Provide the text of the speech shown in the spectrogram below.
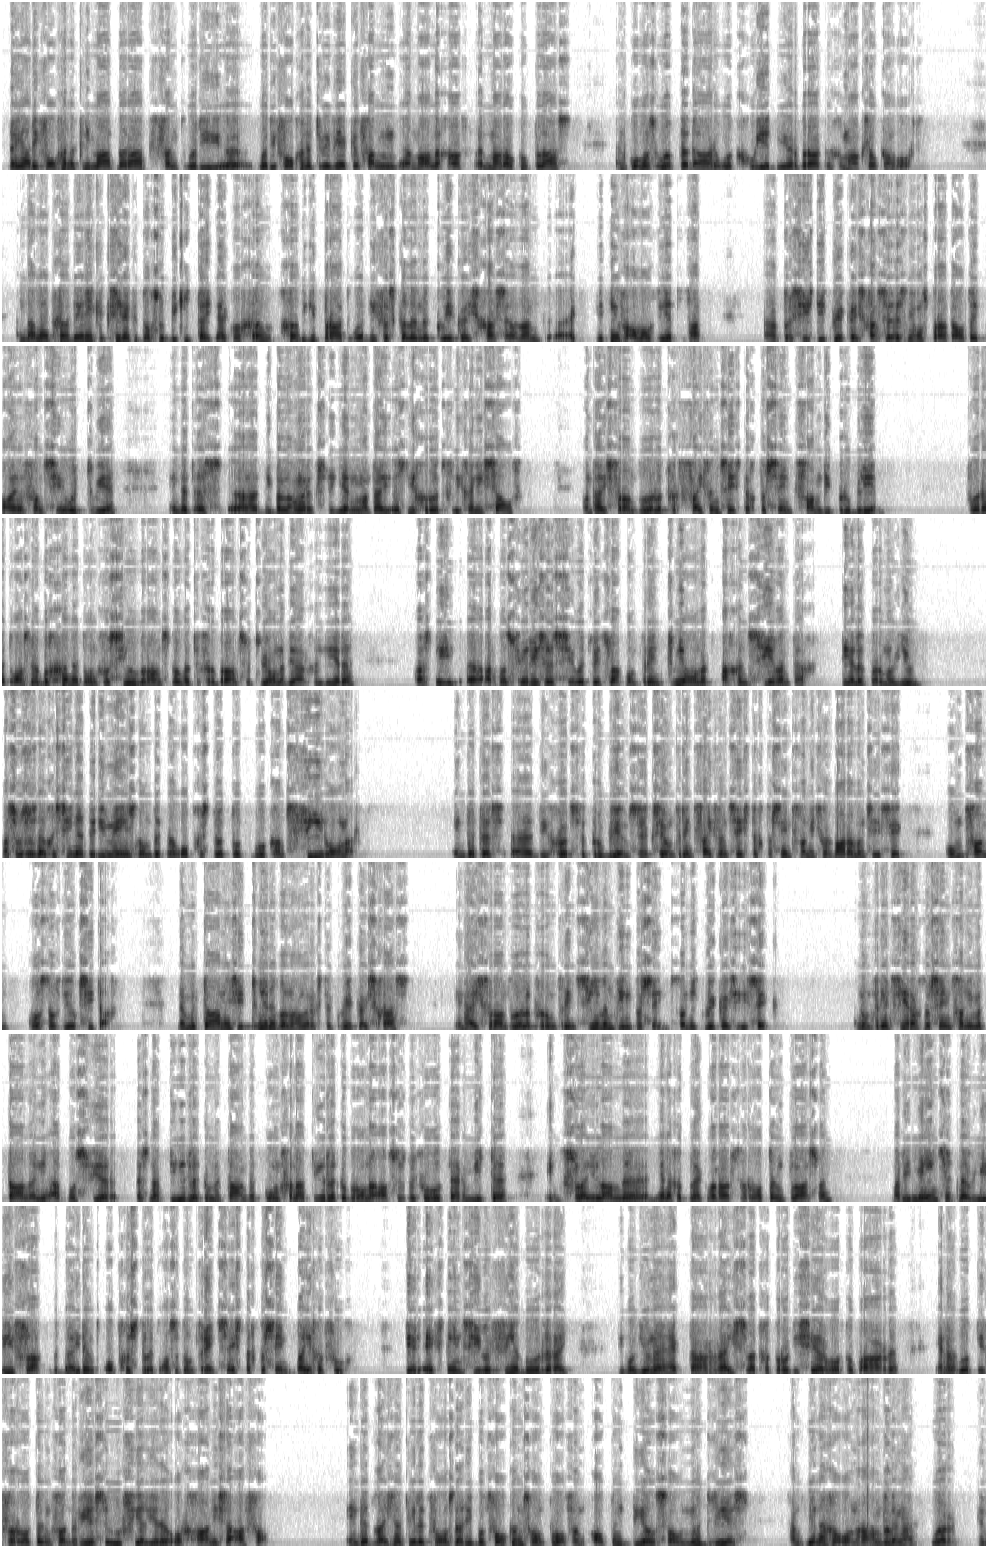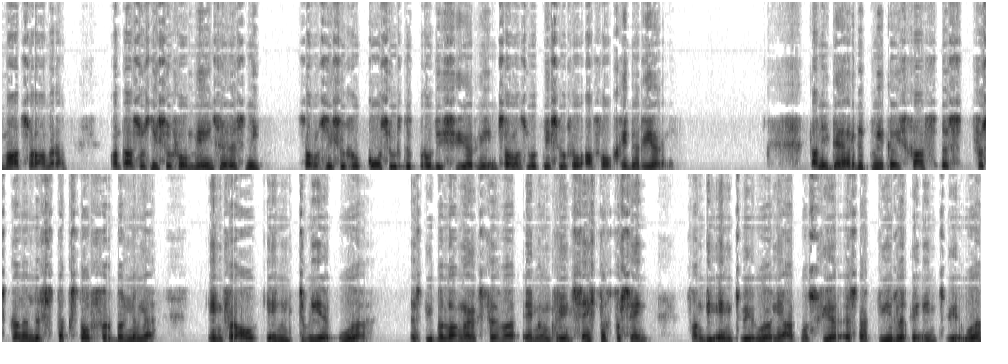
Nou ja, die volgende klimaatberaad vind oor die uh, oor die volgende 2 weke van uh, maandag af in Marokko plaas en kom ons hoop dat daar ook goeie deurbrake gemaak sal kan word. En dan net gou Derek, ek sien ek het nog so 'n bietjie tyd. Ek wil gou gou 'n bietjie praat oor die verskillende kweekhuisgasse want uh, ek weet nie of almal weet wat uh, presies die kweekhuisgasse is nie. Ons praat altyd baie van CO2 en dit is uh, die belangrikste een want hy is die groot vlieg in homself want hy is verantwoordelik vir 65% van die probleem. Voordat ons nou begin het om fossielbrandstowwe te verbrand so 200 jaar gelede, was die uh, atmosferiese CO2 vlak omtrent 278 dele per miljoen. Maar soos ons nou gesien het, het die mensdom dit nou opgestoot tot bokant 400. En dit is uh, die grootste probleem. So ek sê omtrent 65% van die verwarmingseffek kom van koolstofdioksied af. Nou metaan is die tweede belangrikste kweekhuisgas en hy is verantwoordelik vir omtrent 17% van die kweekhuiseffek. En omtrent 40% van die metaan in die atmosfeer is natuurlike metaan. Dit kom van natuurlike bronne af soos byvoorbeeld termiete en vlei lande en enige plek waar daar verrotting plaasvind. Maar die mense het nou hierdie vlak beduidend opgestoot. Ons het omtrent 60% bygevoeg deur ekstensiewe veeboerdery, die miljoene hektaar rys wat geproduseer word op aarde en dan ook die verrotting van reuse hoeveelhede organiese afval. En dit wys natuurlik vir ons dat die bevolkingsontploffing altyd deel sal moet wees van enige onderhandelinge oor klimaatsverandering. Want as ons nie soveel mense is nie, sal ons nie soveel kos hoef te produseer nie en sal ons ook nie soveel afval genereer nie. Dan die derde kweekhuisgas is verskillende stikstofverbindinge en veral N2O is die belangrikste wat en omtrent 60% van die N2O in die atmosfeer is natuurlike N2O,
